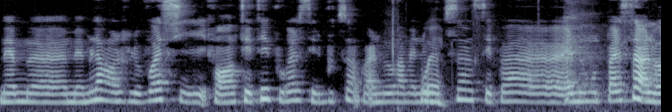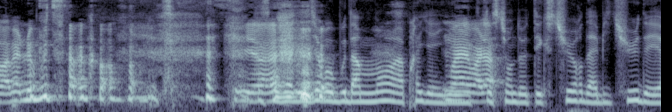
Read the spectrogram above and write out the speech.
même euh, même là hein, je le vois si enfin un tété pour elle c'est le bout de sein quoi. Elle me ramène le bout de sein c'est pas euh, elle me monte pas le sein elle me ramène le bout de sein quoi. Enfin, c'est euh... ce que j'allais dire au bout d'un moment après il y a, une question de texture d'habitude et,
